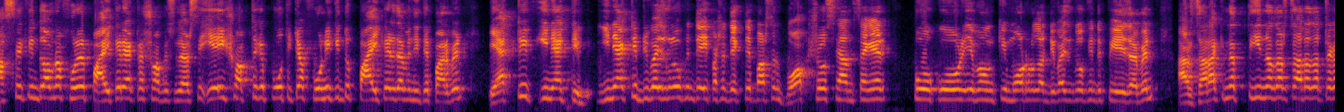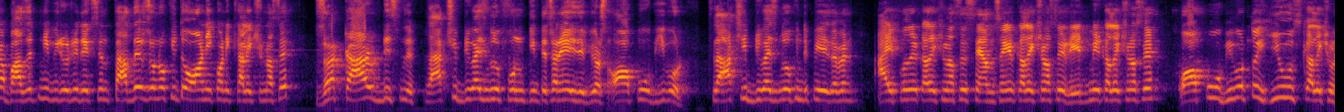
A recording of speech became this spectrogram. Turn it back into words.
আজকে কিন্তু আমরা ফোনের পাইকারি একটা শপে চলে আসছি। এই শপ থেকে প্রতিটা ফোনই কিন্তু পাইকারি দামে নিতে পারবেন। অ্যাক্টিভ ইনঅ্যাক্টিভ ইনঅ্যাক্টিভ ডিভাইসগুলো কিন্তু এই পাশে দেখতে পাচ্ছেন বক্স স্যামসাং এর পোকোর এবং কি মোটরোলার ডিভাইসগুলো কিন্তু পেয়ে যাবেন। আর যারা কিনা তিন হাজার, চার হাজার টাকা বাজেট নিয়ে ভিডিওটি দেখছেন, তাদের জন্য কিন্তু অনেক অনেক কালেকশন আছে। যারা কার্ভ ডিসপ্লে ফ্ল্যাগশিপ ডিভাইসগুলো ফোন কিনতে চান এই যে ভিউয়ার্স অপো ভিভোর ফ্ল্যাগশিপ ডিভাইসগুলো কিন্তু পেয়ে যাবেন। আইফোনের কালেকশন আছে স্যামসাং এর কালেকশন আছে রেডমির কালেকশন আছে অপো ভিভোর তো হিউজ কালেকশন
